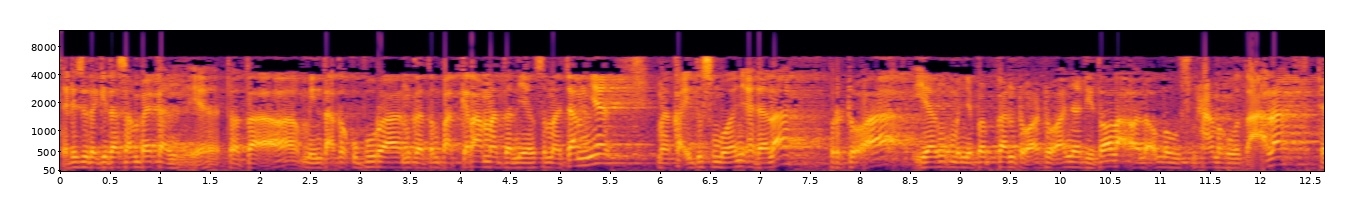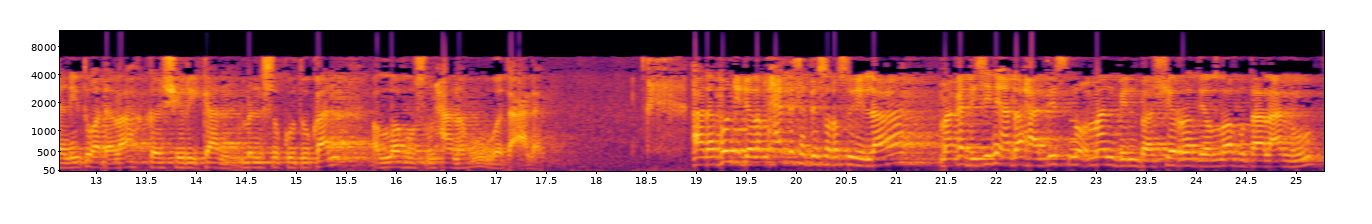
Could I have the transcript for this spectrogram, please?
Tadi sudah kita sampaikan ya, total minta ke kuburan, ke tempat keramat dan yang semacamnya, maka itu semuanya adalah berdoa yang menyebabkan doa-doanya ditolak oleh Allah Subhanahu wa taala. Dan itu adalah kesyirikan, mensekutukan Allah Subhanahu wa taala. Adapun di dalam hadis-hadis Rasulullah, maka di sini ada hadis Nu'man bin Bashir radhiyallahu taala anhu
